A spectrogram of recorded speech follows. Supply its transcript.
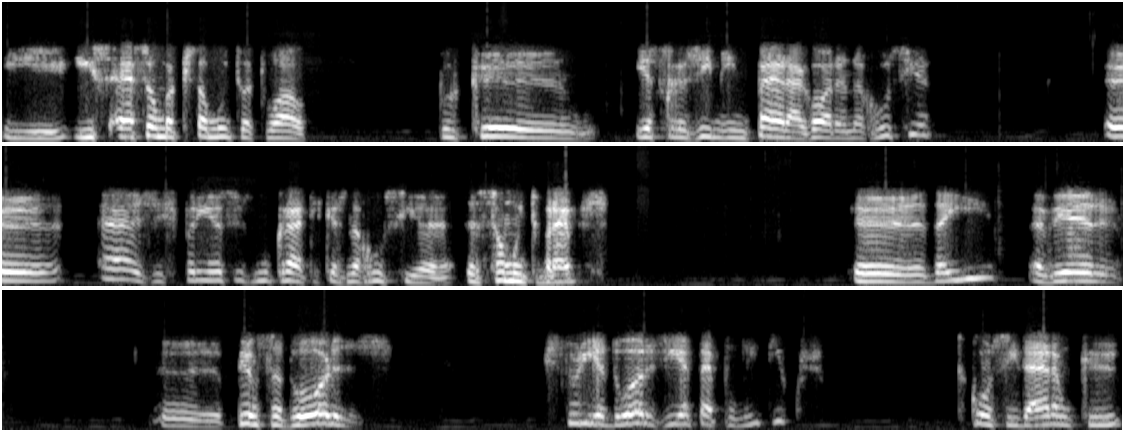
e isso, essa é uma questão muito atual, porque esse regime impera agora na Rússia. As experiências democráticas na Rússia são muito breves. Daí haver eh, pensadores, historiadores e até políticos que consideram que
